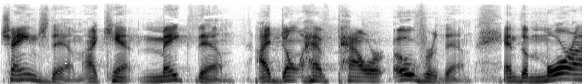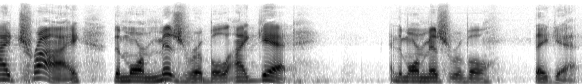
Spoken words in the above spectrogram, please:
change them, I can't make them. I don't have power over them. And the more I try, the more miserable I get. And the more miserable they get.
